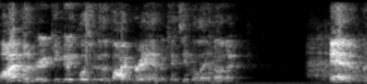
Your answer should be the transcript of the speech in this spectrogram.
Five hundred, keep getting closer to the five grand, but can't seem to land on it. M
